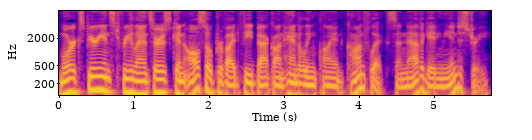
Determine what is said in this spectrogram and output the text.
More experienced freelancers can also provide feedback on handling client conflicts and navigating the industry.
